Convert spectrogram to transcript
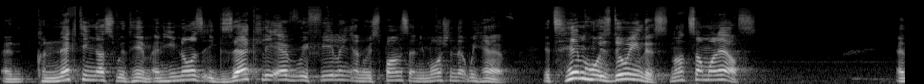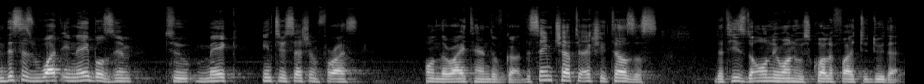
and connecting us with Him. And He knows exactly every feeling and response and emotion that we have. It's Him who is doing this, not someone else. And this is what enables Him to make intercession for us on the right hand of God. The same chapter actually tells us that He's the only one who's qualified to do that.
